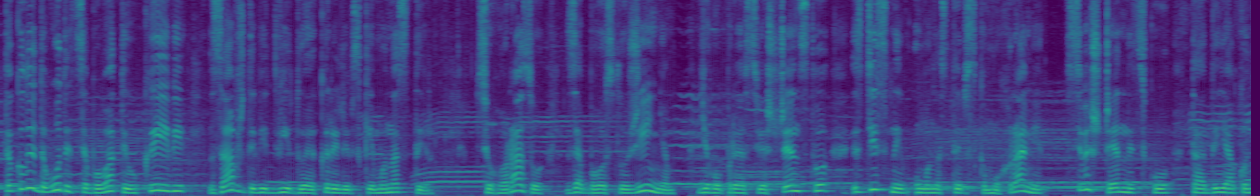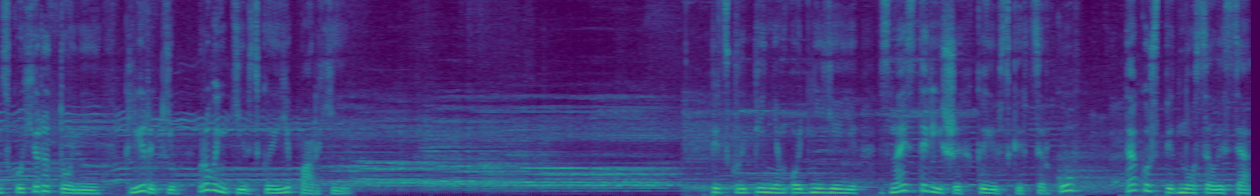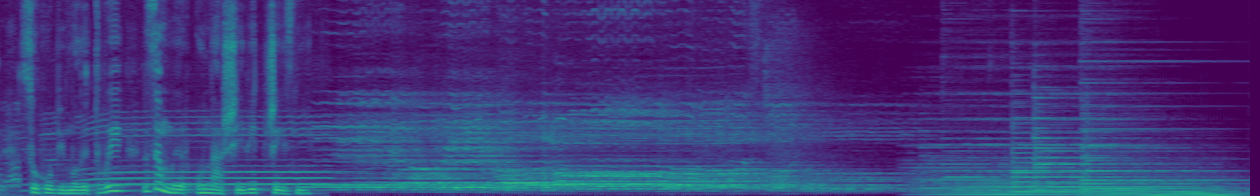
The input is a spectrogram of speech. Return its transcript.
Та коли доводиться бувати у Києві, завжди відвідує Кирилівський монастир. Цього разу за богослужінням його преосвященство здійснив у монастирському храмі священницьку та дияконську хіротонії кліриків Ровеньківської єпархії. Під склепінням однієї з найстаріших київських церков також підносилися сугубі молитви за мир у нашій вітчизні.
